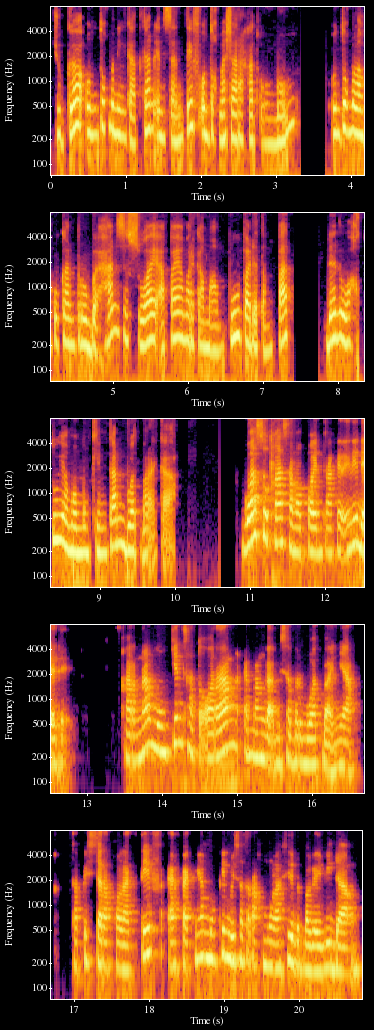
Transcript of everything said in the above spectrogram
Juga untuk meningkatkan insentif untuk masyarakat umum untuk melakukan perubahan sesuai apa yang mereka mampu pada tempat dan waktu yang memungkinkan buat mereka. Gue suka sama poin terakhir ini, Dede. Karena mungkin satu orang emang nggak bisa berbuat banyak, tapi secara kolektif efeknya mungkin bisa terakumulasi di berbagai bidang.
